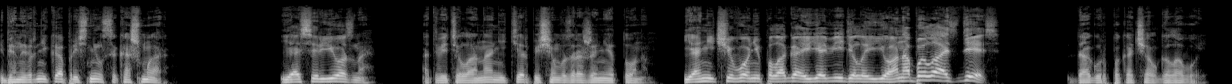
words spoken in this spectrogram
Тебе наверняка приснился кошмар». «Я серьезно», — ответила она нетерпящим возражения тоном. «Я ничего не полагаю, я видела ее, она была здесь!» Дагур покачал головой.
